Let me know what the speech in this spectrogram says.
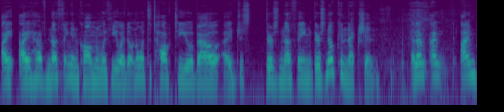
I, I have nothing in common with you. I don't know what to talk to you about. I just there's nothing there's no connection. And I'm I'm I'm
